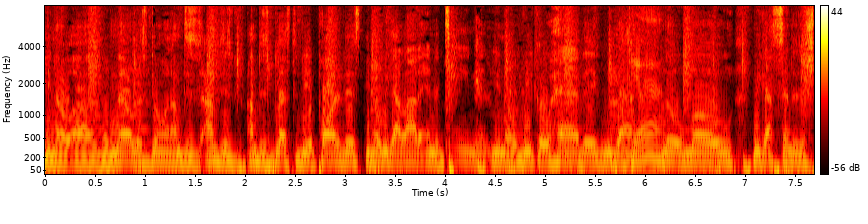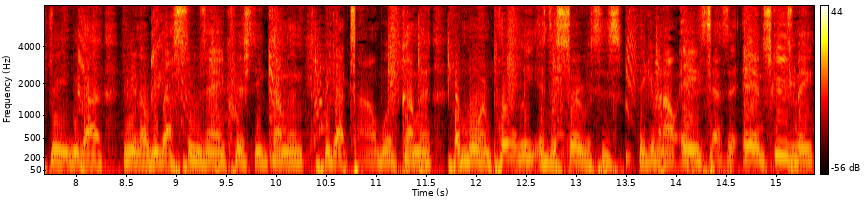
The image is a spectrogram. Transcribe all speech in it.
You know uh, what Mel is doing. I'm just I'm just I'm just blessed to be a part of this. You know we got a lot of entertainment. You know Rico Havoc, we got Yeah. Lil Mo, we got Senator Street, we got you know we got Suzanne Christie coming, we got Tom Wolf coming. But more importantly is the services. They're giving out AIDS tests. And excuse me,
